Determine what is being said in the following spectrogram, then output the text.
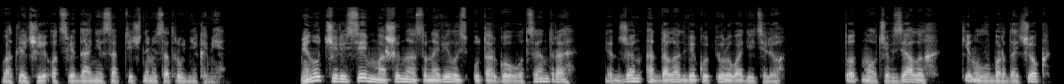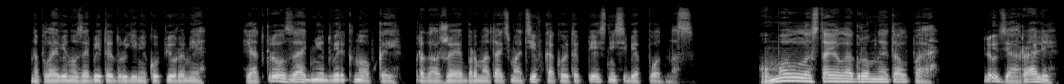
в отличие от свиданий с аптечными сотрудниками. Минут через семь машина остановилась у торгового центра, и Джен отдала две купюры водителю. Тот молча взял их, кинул в бардачок, наполовину забитый другими купюрами, и открыл заднюю дверь кнопкой, продолжая бормотать мотив какой-то песни себе под нос. У Молла стояла огромная толпа. Люди орали,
